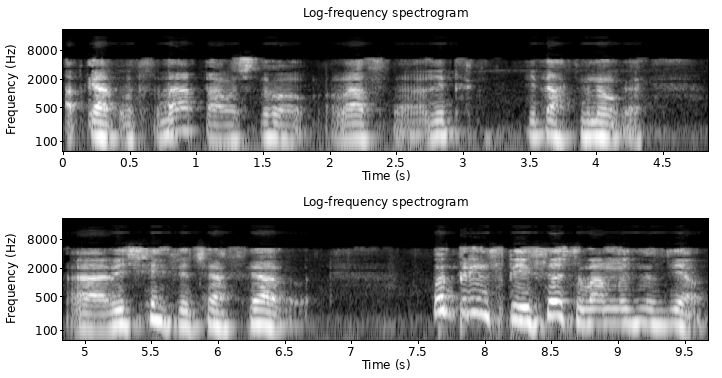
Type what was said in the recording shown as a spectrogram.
отказываться, да, потому что у вас э, не, так, не так много э, вещей сейчас связывают. Вот, в принципе, и все, что вам нужно сделать.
